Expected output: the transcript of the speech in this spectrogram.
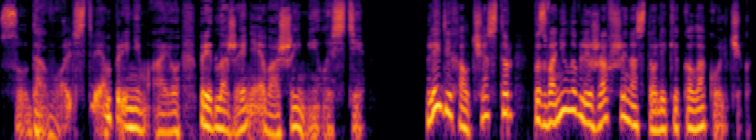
«С удовольствием принимаю предложение вашей милости». Леди Холчестер позвонила в лежавший на столике колокольчик.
